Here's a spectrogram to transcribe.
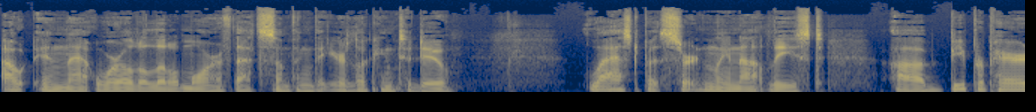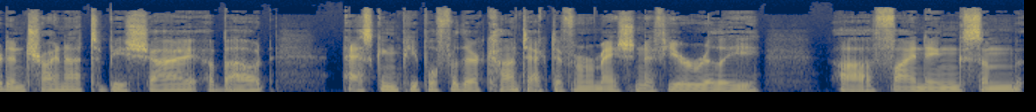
out in that world a little more if that's something that you're looking to do. Last but certainly not least, uh, be prepared and try not to be shy about asking people for their contact information. If you're really uh, finding some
